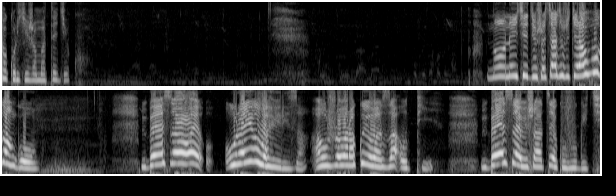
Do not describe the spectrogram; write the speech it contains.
hakurikije amategeko. None icyigisho cyacu kiravuga ngo mbese wowe urayubahiriza? Aho ushobora kwibaza uti mbese bishatse kuvuga iki?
